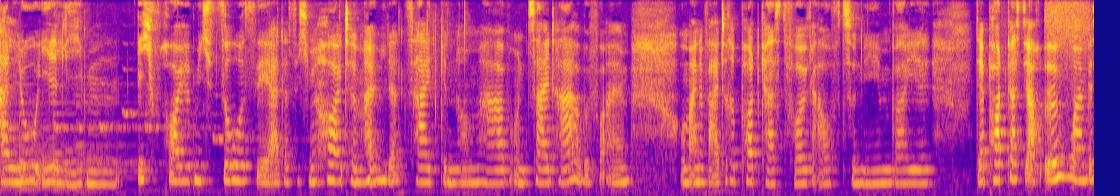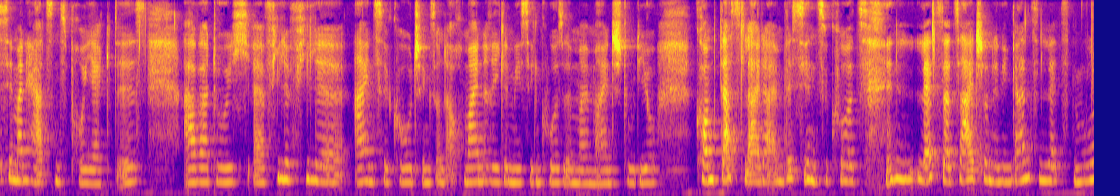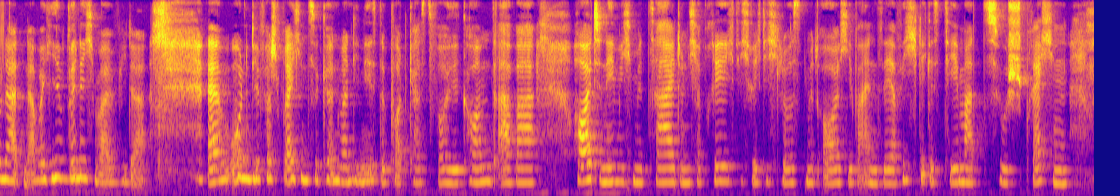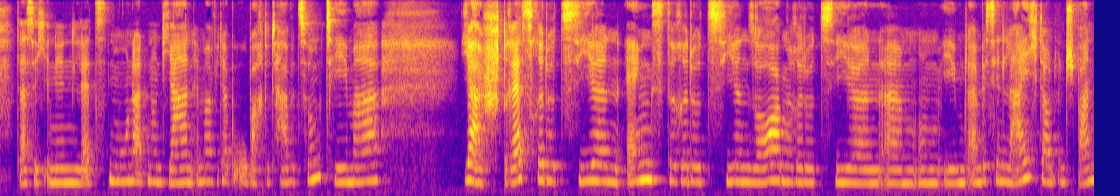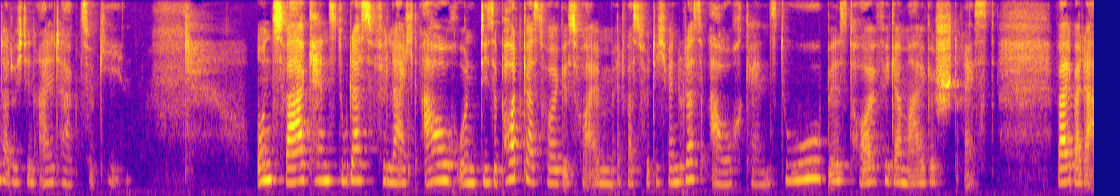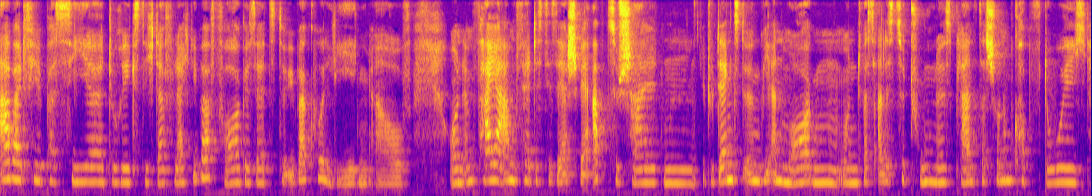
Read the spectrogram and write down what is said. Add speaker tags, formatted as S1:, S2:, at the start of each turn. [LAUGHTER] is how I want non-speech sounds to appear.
S1: Hallo ihr Lieben, ich freue mich so sehr, dass ich mir heute mal wieder Zeit genommen habe und Zeit habe vor allem, um eine weitere Podcast-Folge aufzunehmen, weil der Podcast ja auch irgendwo ein bisschen mein Herzensprojekt ist, aber durch äh, viele, viele Einzelcoachings und auch meine regelmäßigen Kurse in meinem Mindstudio kommt das leider ein bisschen zu kurz [LAUGHS] in letzter Zeit, schon in den ganzen letzten Monaten. Aber hier bin ich mal wieder, ähm, ohne dir versprechen zu können, wann die nächste Podcast-Folge kommt. Aber heute nehme ich mir Zeit und ich habe richtig, richtig Lust, mit euch über ein sehr wichtiges Thema zu sprechen das ich in den letzten Monaten und Jahren immer wieder beobachtet habe zum Thema ja, Stress reduzieren, Ängste reduzieren, Sorgen reduzieren, ähm, um eben ein bisschen leichter und entspannter durch den Alltag zu gehen. Und zwar kennst du das vielleicht auch und diese Podcast-Folge ist vor allem etwas für dich, wenn du das auch kennst. Du bist häufiger mal gestresst weil bei der Arbeit viel passiert. Du regst dich da vielleicht über Vorgesetzte, über Kollegen auf. Und im Feierabend fällt es dir sehr schwer abzuschalten. Du denkst irgendwie an morgen und was alles zu tun ist, planst das schon im Kopf durch.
